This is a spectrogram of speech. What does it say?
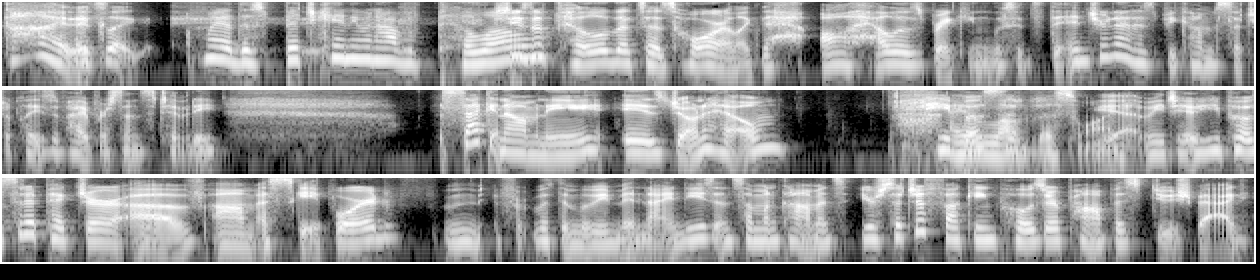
God, it's like Oh my god, this bitch can't even have a pillow. She's a pillow that says whore. Like the, all hell is breaking loose. It's the internet has become such a place of hypersensitivity. Second nominee is Jonah Hill. He I love this one. Yeah, me too. He posted a picture of um, a skateboard with the movie mid 90s, and someone comments, You're such a fucking poser, pompous douchebag.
